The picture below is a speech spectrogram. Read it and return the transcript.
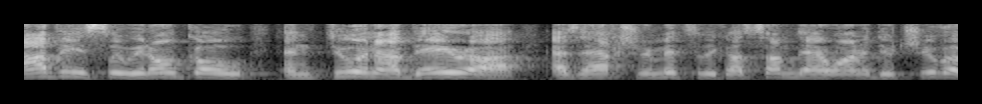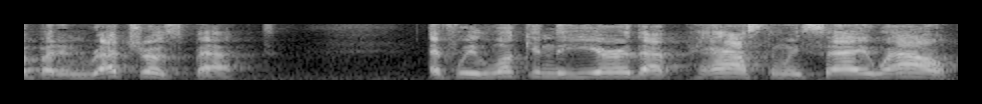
Obviously, we don't go and do an Avera as a Hechsher mitzvah because someday I want to do tshuva, but in retrospect, if we look in the year that passed and we say, wow,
